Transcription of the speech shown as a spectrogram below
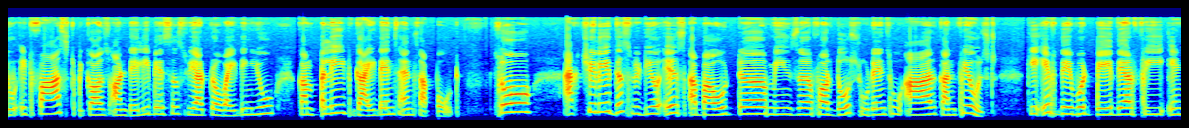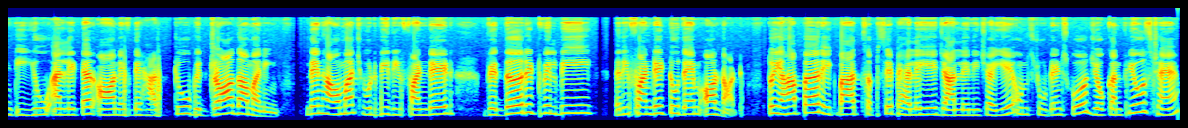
do it fast because on daily basis we are providing you complete guidance and support. So actually this video is about uh, means uh, for those students who are confused कि if they would pay their fee in DU and later on if they have to withdraw the money then how much would be refunded, whether it will be refunded to them or not. तो यहाँ पर एक बात सबसे पहले ये जान लेनी चाहिए उन स्टूडेंट्स को जो कंफ्यूज हैं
